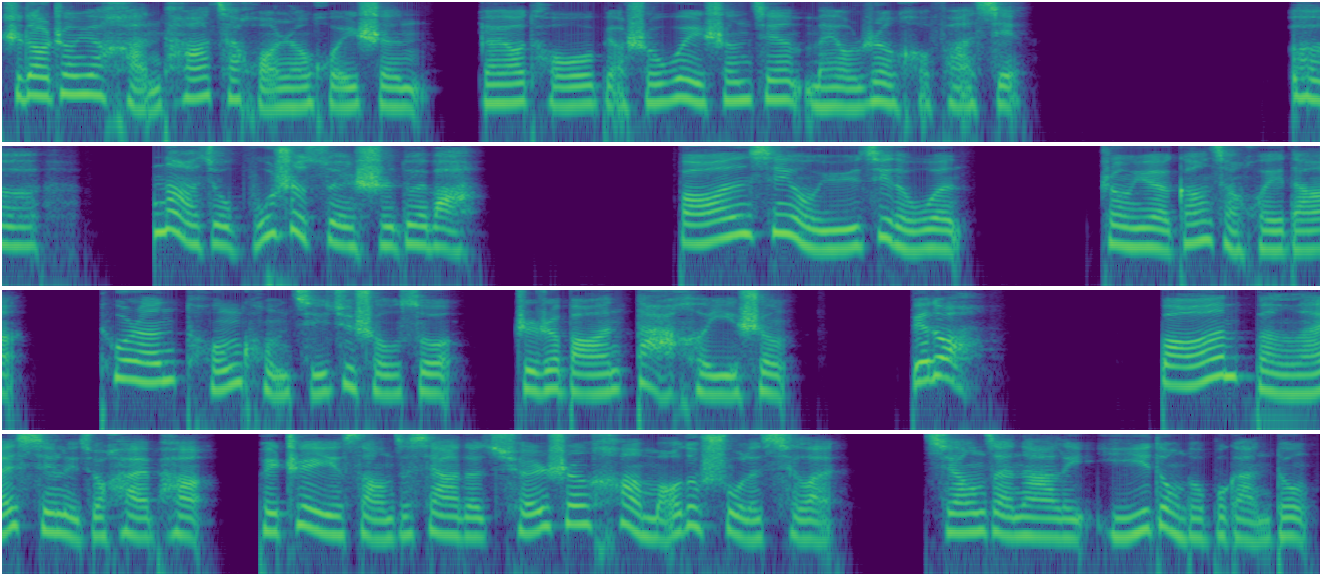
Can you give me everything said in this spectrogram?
直到郑月喊他，才恍然回神，摇摇头，表示卫生间没有任何发现。呃，那就不是碎尸，对吧？保安心有余悸地问。郑月刚想回答，突然瞳孔急剧收缩，指着保安大喝一声：“别动！”保安本来心里就害怕，被这一嗓子吓得全身汗毛都竖了起来，僵在那里一动都不敢动，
